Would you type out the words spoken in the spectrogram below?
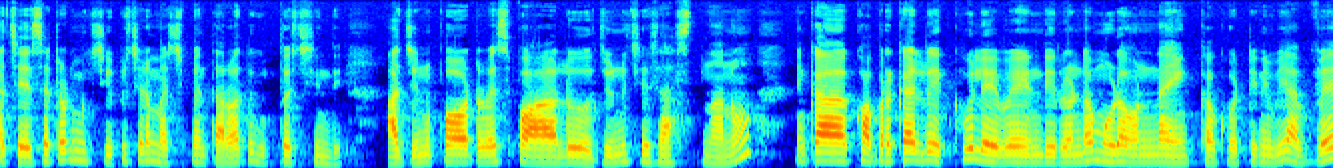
అది చేసేటప్పుడు మీకు చూపించడం మర్చిపోయిన. తర్వాత గుర్తొచ్చింది. ఆ జున్ను పౌడర్ వేసి పాలు జున్ను చేసేస్తున్నాను. ఇంకా కొబ్బరికాయలు ఎక్కువ లేవేయండి రెండో మూడో ఉన్నాయి. ఇంకా కొట్టినవి అవే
